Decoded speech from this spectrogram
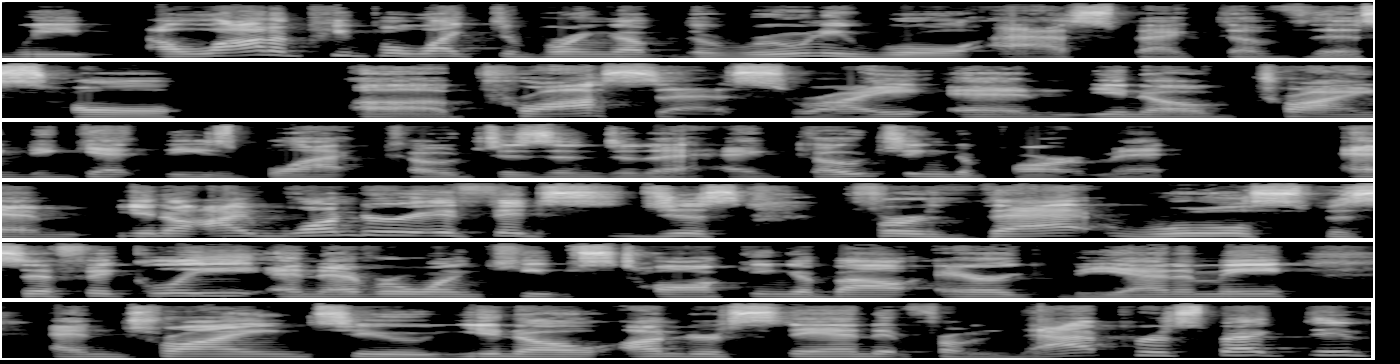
we a lot of people like to bring up the Rooney Rule aspect of this whole uh, process, right? And you know, trying to get these black coaches into the head coaching department. And you know, I wonder if it's just for that rule specifically, and everyone keeps talking about Eric Bieniemy and trying to, you know, understand it from that perspective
